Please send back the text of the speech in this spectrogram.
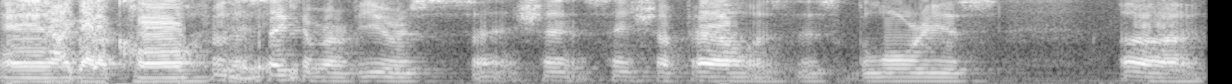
and I got a call. For the sake of our viewers, Saint Chapelle is this glorious uh,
